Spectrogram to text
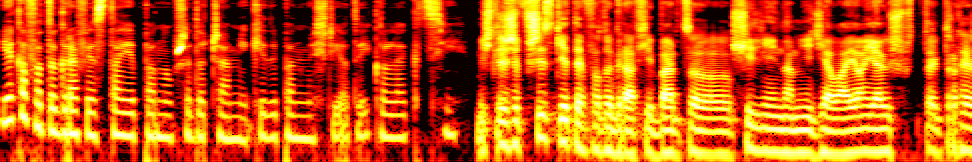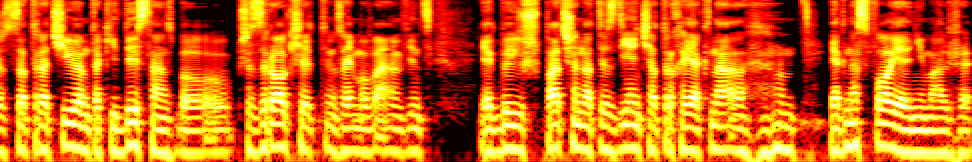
Jaka fotografia staje panu przed oczami, kiedy pan myśli o tej kolekcji? Myślę, że wszystkie te fotografie bardzo silnie na mnie działają. Ja już tak trochę zatraciłem taki dystans, bo przez rok się tym zajmowałem, więc jakby już patrzę na te zdjęcia trochę jak na, jak na swoje niemalże,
